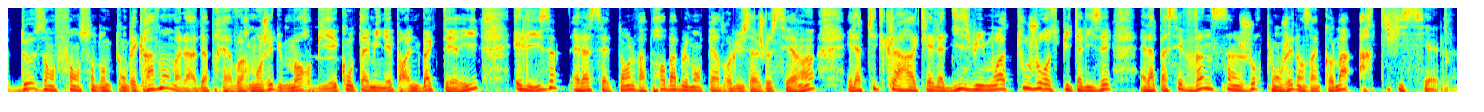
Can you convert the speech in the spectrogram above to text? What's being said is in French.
Deux enfants sont donc tombés gravement malades après avoir mangé du morbier contaminé par une bactérie. Élise, elle a 7 ans, elle va probablement perdre l'usage de ses reins. Et la petite Clara, qui elle a 18 mois, toujours hospitalisée, elle a passé 25 jours plongée dans un coma artificiel.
